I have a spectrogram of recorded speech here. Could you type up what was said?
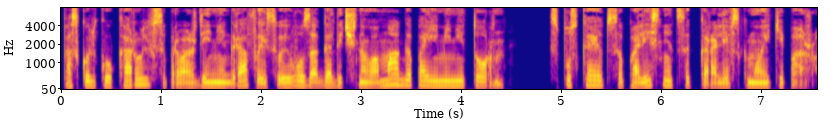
поскольку король в сопровождении графа и своего загадочного мага по имени Торн спускаются по лестнице к королевскому экипажу.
